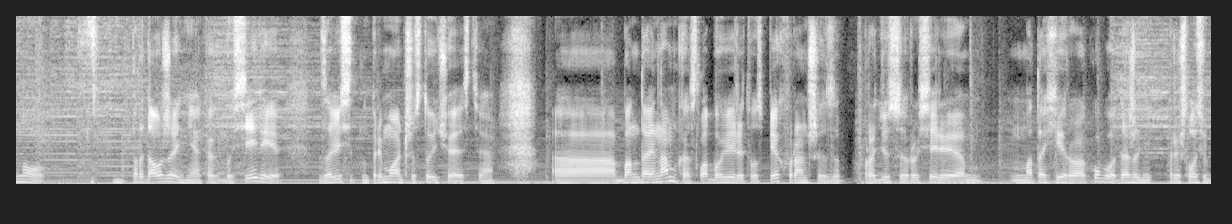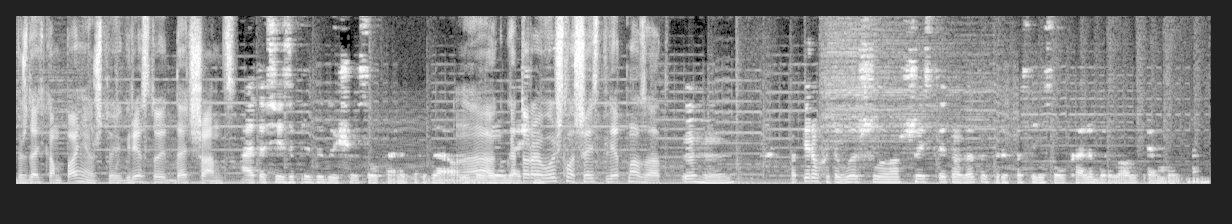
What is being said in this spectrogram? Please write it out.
ну, продолжение как бы серии зависит напрямую от шестой части. А, Бандай Намко слабо верит в успех франшизы. Продюсеру серии Матахиру Акуба даже пришлось убеждать компанию, что игре стоит дать шанс. А это все из-за предыдущего Calibur, да. А, которая вышла 6 лет назад. Мгм. Во-первых, это вышло 6 лет назад, во-вторых, последний Soul Calibur, но он прям был прям,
